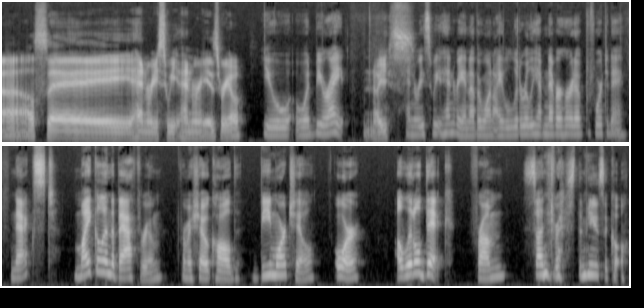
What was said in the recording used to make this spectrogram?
uh, I'll say Henry Sweet Henry is real. You would be right. Nice. Henry Sweet Henry, another one I literally have never heard of before today. Next, Michael in the Bathroom from a show called Be More Chill or A Little Dick from Sundress the Musical.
